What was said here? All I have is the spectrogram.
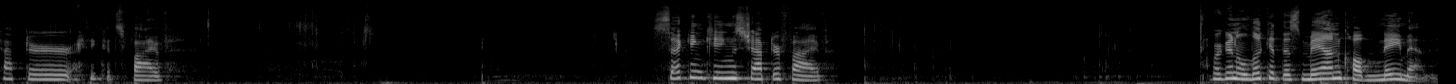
Chapter, I think it's 5. 2 Kings chapter 5. We're going to look at this man called Naaman.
